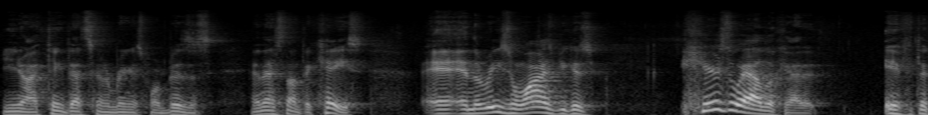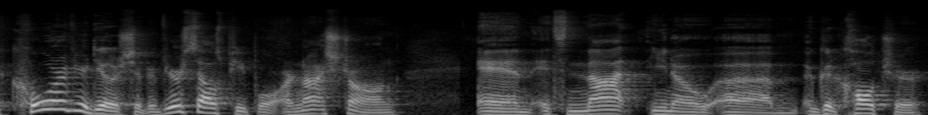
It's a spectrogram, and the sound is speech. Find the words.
you know, I think that's going to bring us more business. And that's not the case. And, and the reason why is because here's the way I look at it. If the core of your dealership, if your salespeople are not strong and it's not, you know, um, a good culture,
